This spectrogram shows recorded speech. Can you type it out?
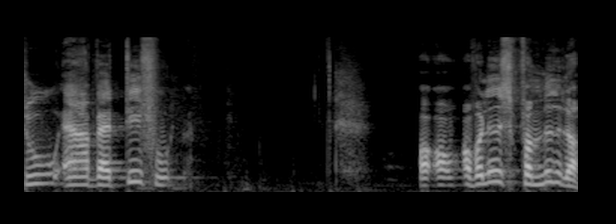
du er værdifuld. Og, og, og hvorledes formidler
